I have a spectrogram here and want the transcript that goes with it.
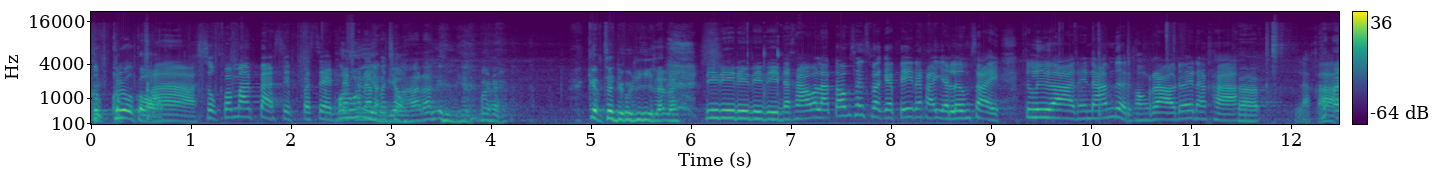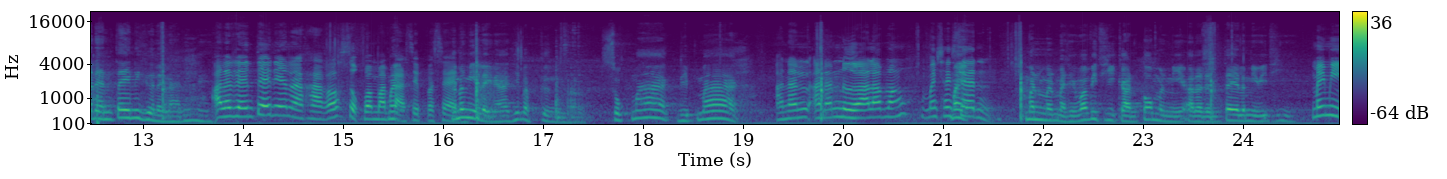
กรุบกรุบกรอบอ่าสุกประมาณ 80%นะเพราะรู้คะอท่านย่างผู้เดีชยวม ฮะร้านอื่นเนี่ยมันเกือบจะดูดีแล้วนะดีดีดีดีดีนะคะ เวลาต้มเส้นสปาเกตตี้นะคะ อย่าลืมใส่เกลือในน้ำเดือดของเราด้วยนะคะครับแล้วก็อเดนเต้นี่คืออะไรนะพี่เมย์อาราเดนเต้เนี่ยนะคะก็สุกประมาณไม่80%แล้วมันมีอะไรอีกนะที่แบบกึ่งสุกมากดิบมาก อันนั้นอันนั้นเนื้อแล้วมั้งไม่ใช่ไม่เส้น มันมันหมายถึงว่าวิธีการต้มมันมีอาราเดนเต้แล้วมีวิธี ไม่มี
